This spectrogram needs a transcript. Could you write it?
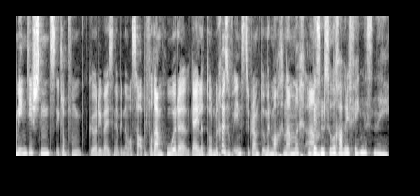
mindestens, ich glaube vom Göri weiß ich nicht, ob ich noch was habe, aber von diesem huren geilen Turm. Wir können es auf Instagram tun. Wir machen nämlich. Ich bin Ähm, am Suchen, aber ich finde es nicht.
